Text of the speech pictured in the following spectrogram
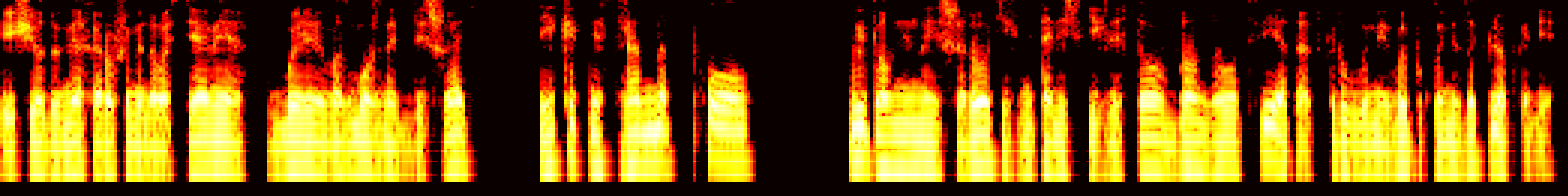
Еще двумя хорошими новостями были возможность дышать и, как ни странно, пол, выполненный из широких металлических листов бронзового цвета с круглыми выпуклыми заклепками.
